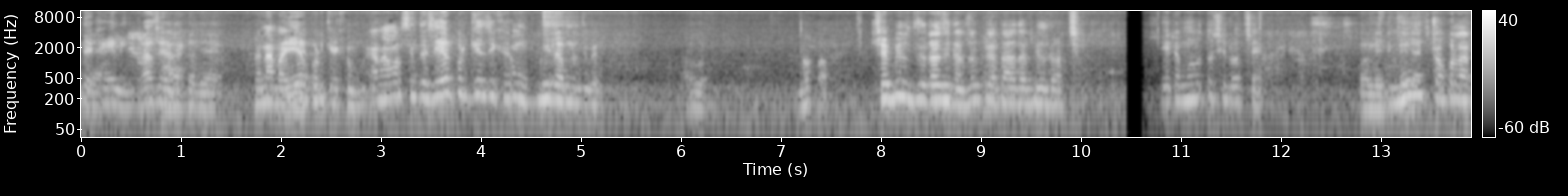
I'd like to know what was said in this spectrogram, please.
দিয়ে খাইনি রাজে না ভাই এয়ারপোর্ট কে খামো। আমার চিন্তা হচ্ছে এয়ারপোর্ট কে যে খামো বিল আপনি দিবেন। সে বিল রাজি না যোগ্য তারা বিল দেওয়াচ্ছে। এটা মূলত ছিল হচ্ছে চকোলেট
